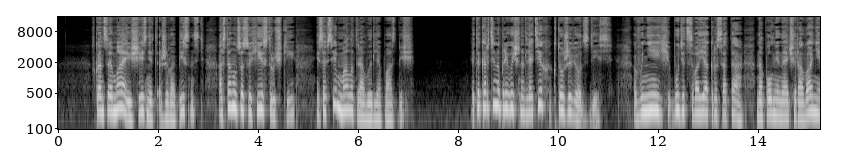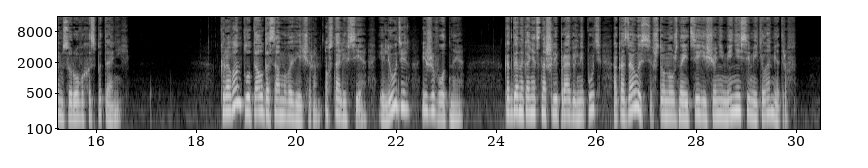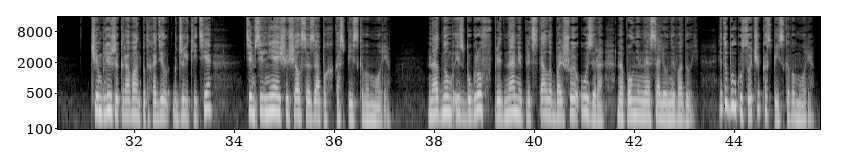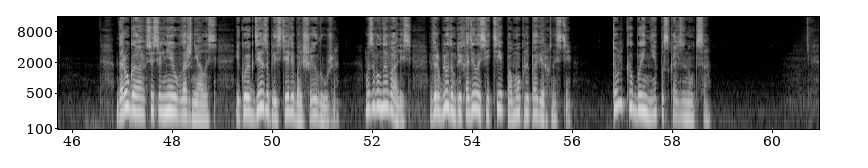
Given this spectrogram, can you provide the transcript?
В конце мая исчезнет живописность, останутся сухие стручки и совсем мало травы для пастбищ. Эта картина привычна для тех, кто живет здесь. В ней будет своя красота, наполненная очарованием суровых испытаний. Караван плутал до самого вечера. Устали все, и люди, и животные. Когда, наконец, нашли правильный путь, оказалось, что нужно идти еще не менее семи километров. Чем ближе караван подходил к Джильките, тем сильнее ощущался запах Каспийского моря. На одном из бугров пред нами предстало большое озеро, наполненное соленой водой. Это был кусочек Каспийского моря. Дорога все сильнее увлажнялась, и кое-где заблестели большие лужи. Мы заволновались. Верблюдам приходилось идти по мокрой поверхности. Только бы не поскользнуться.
